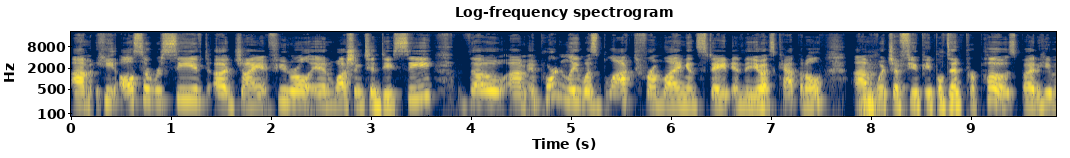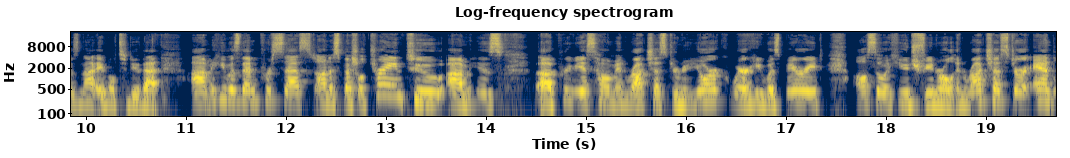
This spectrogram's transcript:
Um, he also received a giant funeral in Washington, D.C., though um, importantly was blocked from lying in state in the U.S. Capitol, mm. which a few people did propose, but he was not able to do that. Um, he was then processed on a special train to his uh, previous home in Rochester, New York, where he was buried Also, a huge funeral in Rochester, and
